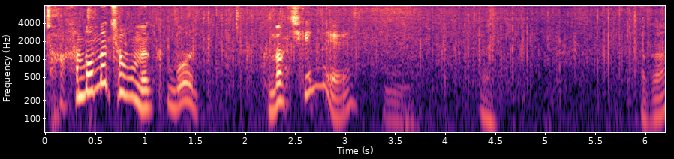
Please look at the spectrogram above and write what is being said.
차- 한 번만 쳐보면 그 뭐 금방 치겠네. 네. 다가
